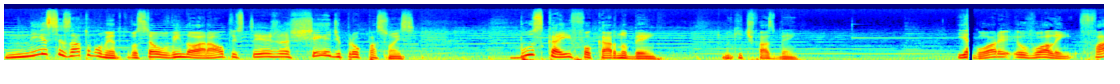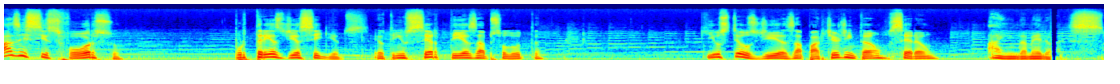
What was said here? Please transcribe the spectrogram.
nesse exato momento que você está ouvindo o arauto, esteja cheia de preocupações, busca aí focar no bem, no que te faz bem. E agora eu vou além. Faz esse esforço por três dias seguidos. Eu tenho certeza absoluta que os teus dias a partir de então serão ainda melhores.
